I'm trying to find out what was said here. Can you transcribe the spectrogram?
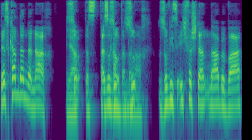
Das kam dann danach. Ja, so, das, das also kam so, dann danach. So, so wie es ich verstanden habe, war,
